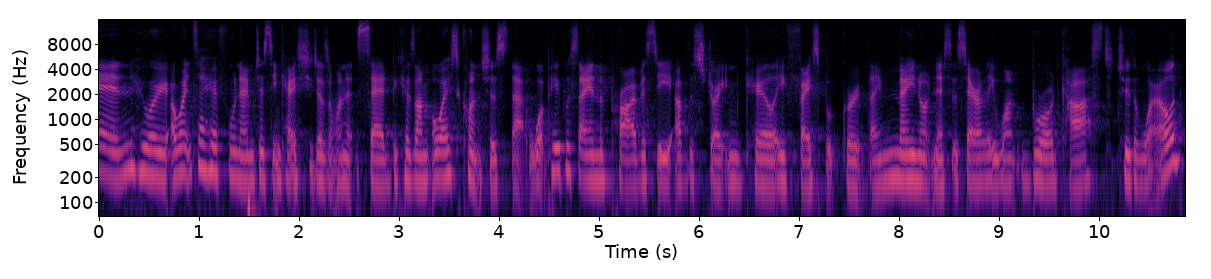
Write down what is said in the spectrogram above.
N, who I won't say her full name just in case she doesn't want it said, because I'm always conscious that what people say in the privacy of the Straight and Curly Facebook group, they may not necessarily want broadcast to the world.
